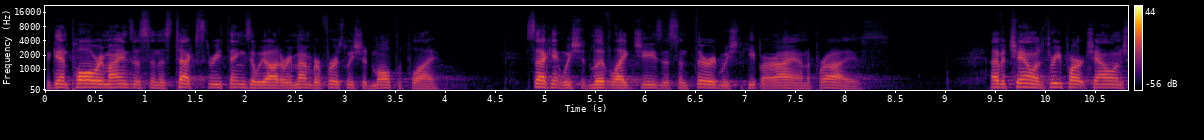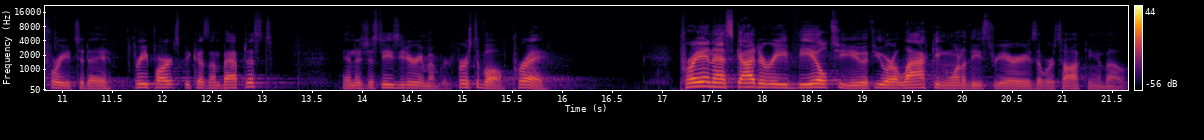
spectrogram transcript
Again, Paul reminds us in this text three things that we ought to remember. First, we should multiply. Second, we should live like Jesus. And third, we should keep our eye on the prize. I have a challenge, three part challenge for you today. Three parts because I'm Baptist, and it's just easy to remember. First of all, pray. Pray and ask God to reveal to you if you are lacking one of these three areas that we're talking about.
